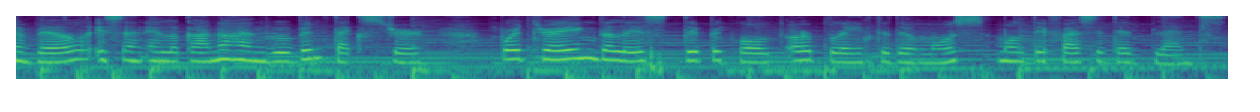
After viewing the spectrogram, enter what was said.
Inabel is an Ilocano handwoven texture portraying the least difficult or plain to the most multifaceted plants,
